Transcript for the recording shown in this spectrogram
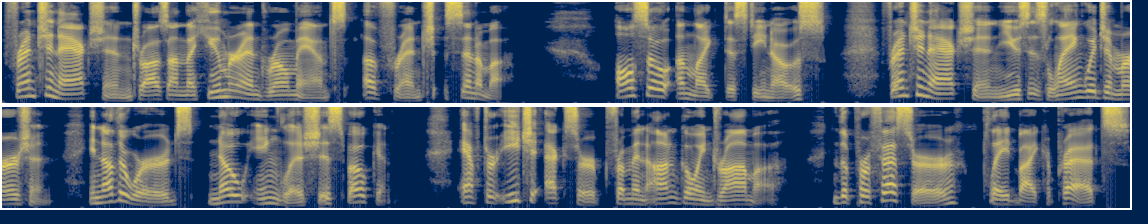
French in Action draws on the humor and romance of French cinema. Also, unlike Destinos, French in Action uses language immersion. In other words, no English is spoken. After each excerpt from an ongoing drama, the professor, played by Capretz,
